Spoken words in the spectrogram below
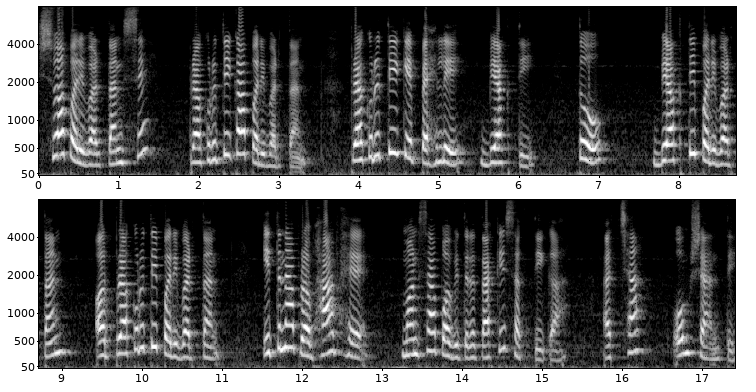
स्व परिवर्तन से प्रकृति का परिवर्तन। प्रकृति के पहले व्यक्ति तो व्यक्ति परिवर्तन और प्रकृति परिवर्तन, इतना प्रभाव है मनसा पवित्रता की शक्ति का। अच्छा ओम शांति।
